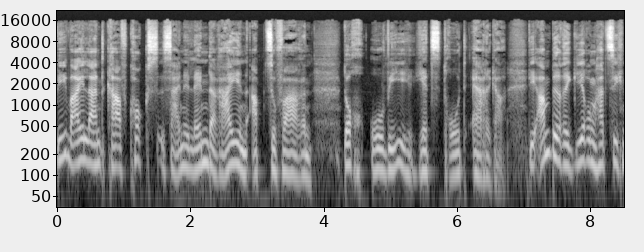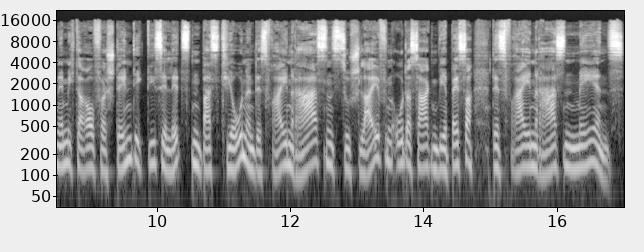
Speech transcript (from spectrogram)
wie Weiland Graf Cox, seine Ländereien abzufahren. Doch, oh wie, jetzt droht Ärger. Die Ampelregierung hat sich nämlich darauf verständigt, diese letzten Bastionen des freien Rasens zu schleifen oder sagen wir besser, des freien Rasenmähens.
